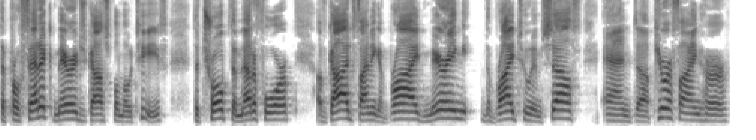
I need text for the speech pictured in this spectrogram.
the prophetic marriage gospel motif, the trope, the metaphor of God finding a bride, marrying the bride to himself, and uh, purifying her.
